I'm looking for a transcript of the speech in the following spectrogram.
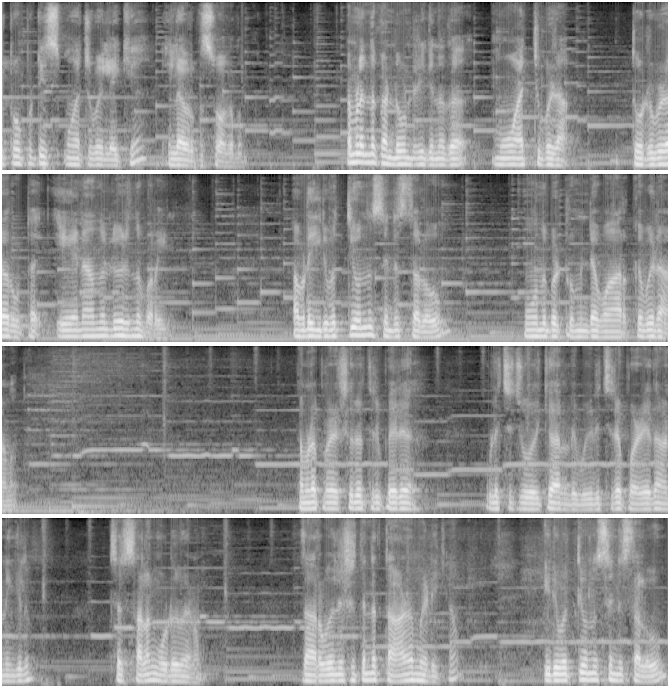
പ്രോപ്പർട്ടീസ് മൂവാറ്റുപുഴയിലേക്ക് എല്ലാവർക്കും സ്വാഗതം. നമ്മളിന്ന് കണ്ടുകൊണ്ടിരിക്കുന്നത് മൂവാറ്റുപുഴ തൊടുപുഴ റൂട്ട് ഏനാനല്ലൂർ എന്ന് പറയും. അവിടെ ഇരുപത്തിയൊന്ന് സെന്റ് സ്ഥലവും മൂന്ന് ബെഡ്റൂമിന്റെ വാർക്ക വീടാണ്. നമ്മുടെ പ്രേക്ഷകർ ഒത്തിരി പേര് വിളിച്ച് ചോദിക്കാറുണ്ട് വീട് ഇച്ചിരി പഴയതാണെങ്കിലും ഇച്ചിരി സ്ഥലം കൂടുതൽ വേണം. ഇത് അറുപത് ലക്ഷത്തിന്റെ താഴെ മേടിക്കാം. ഇരുപത്തിയൊന്ന് സെന്റ് സ്ഥലവും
